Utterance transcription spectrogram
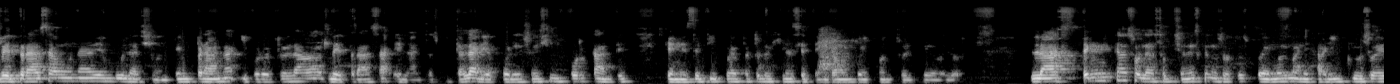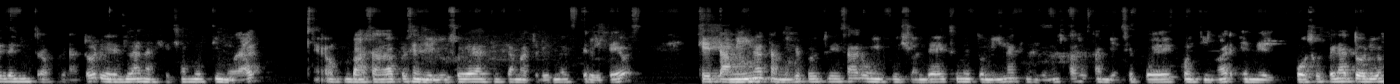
Retrasa una deambulación temprana y por otro lado retrasa el alta hospitalaria. Por eso es importante que en este tipo de patologías se tenga un buen control de dolor. Las técnicas o las opciones que nosotros podemos manejar incluso desde el intraoperatorio es la analgesia multimodal, eh, basada pues, en el uso de antiinflamatorios no esteroideos, Ketamina también se puede utilizar o infusión de exmetonina, que en algunos casos también se puede continuar en el posoperatorio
